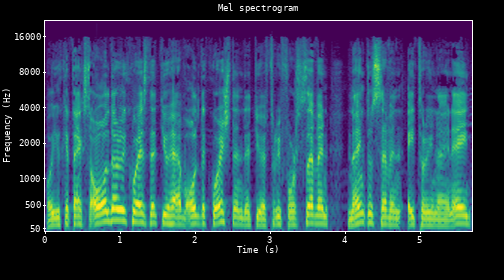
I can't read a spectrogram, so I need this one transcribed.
or you can text all the requests that you have, all the questions that you have, 347-927-8398,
